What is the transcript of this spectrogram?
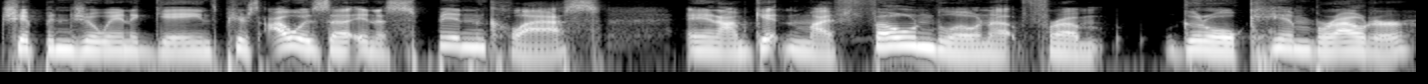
Chip and Joanna Gaines. Pearce, I was uh, in a spin class and I'm getting my phone blown up from good old Kim Browder.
